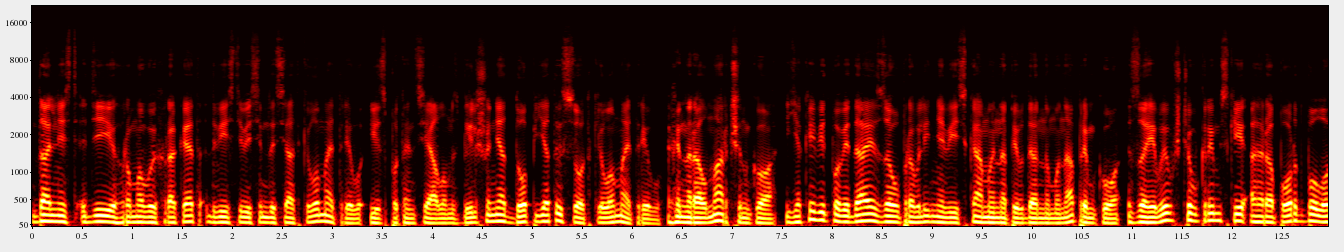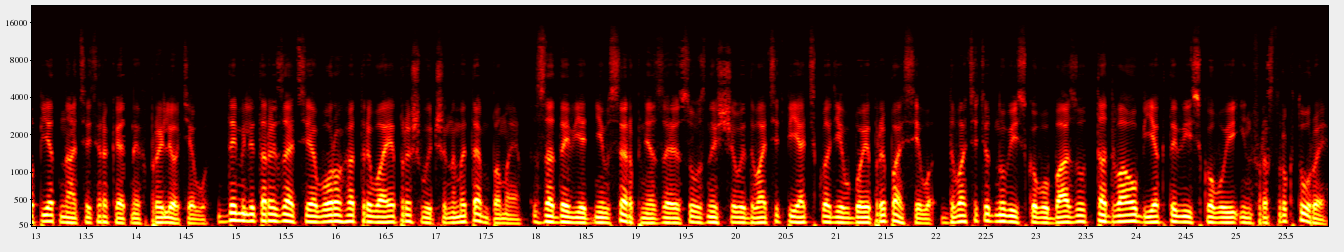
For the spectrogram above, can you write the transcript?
Дальність дії громових ракет 280 кілометрів із потенціалом збільшення до 500 кілометрів. Генерал Марченко, який відповідає за управління військами на південному напрямку, заявив, що в Кримський аеропорт було 15 ракетних прильотів. Демілітаризація ворога триває пришвидшеними темпами. За 9 днів серпня ЗСУ знищили 25 складів боєприпасів, 21 військову базу та два об'єкти військової інфраструктури,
